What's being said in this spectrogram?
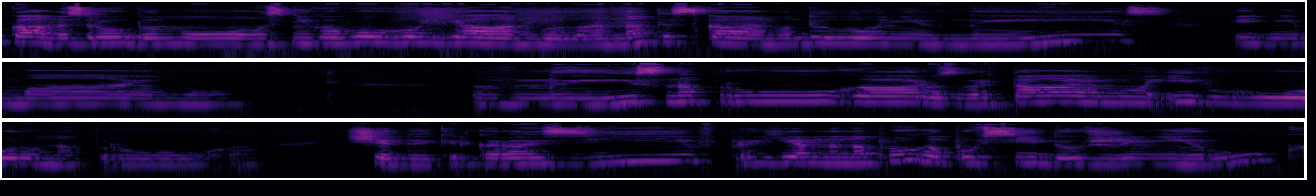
Руками зробимо снігового янгола, натискаємо долоні вниз, піднімаємо Вниз напруга, розвертаємо і вгору напруга. Ще декілька разів. Приємна напруга по всій довжині рук.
